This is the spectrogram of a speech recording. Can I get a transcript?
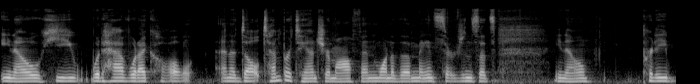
you know, he would have what I call an adult temper tantrum often. One of the main surgeons that's, you know, pretty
